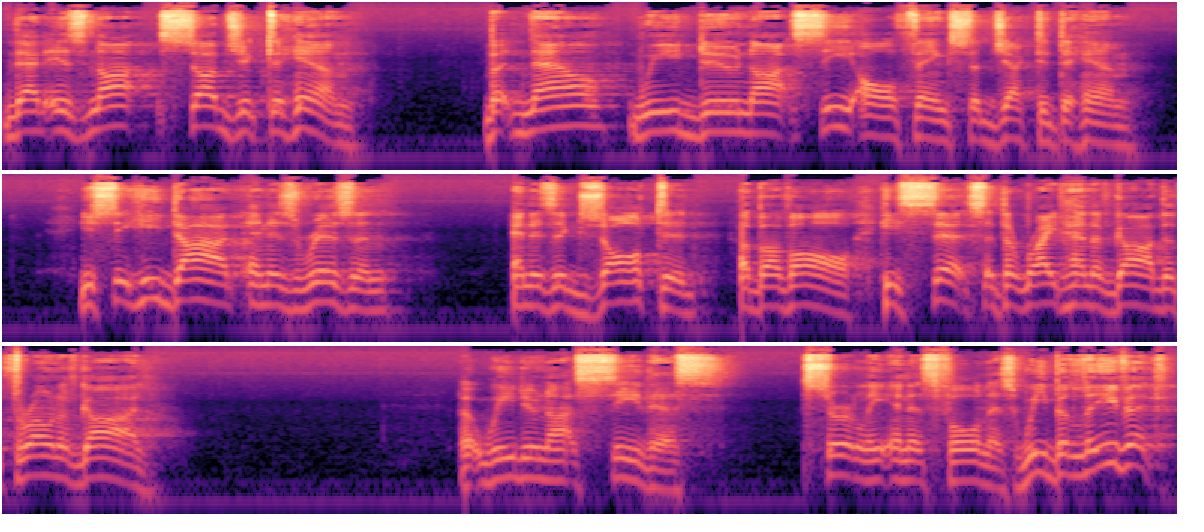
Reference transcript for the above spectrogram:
that is not subject to him. But now we do not see all things subjected to him. You see, he died and is risen and is exalted above all. He sits at the right hand of God, the throne of God. But we do not see this, certainly in its fullness. We believe it,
